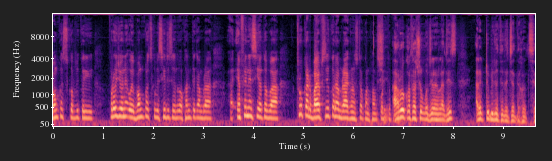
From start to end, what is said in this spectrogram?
বঙ্কোস্কোপি করি প্রয়োজনে ওই বঙ্কোস্কোপি সিটি স্ক্যান ওখান থেকে আমরা এফএনএসি অথবা ট্রুকার বায়োপসি করে আমরা ডায়াগনোসটা কনফার্ম করতে পারি। আরও কথা শুনব জেনারেল আজিজ আরেকটু বিরতিতে যেতে হচ্ছে।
